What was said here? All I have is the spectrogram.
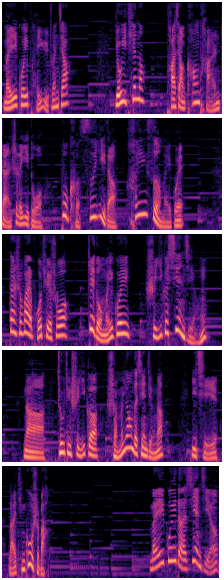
玫瑰培育专家。有一天呢，他向康坦展示了一朵不可思议的黑色玫瑰，但是外婆却说这朵玫瑰是一个陷阱。那究竟是一个什么样的陷阱呢？一起来听故事吧。玫瑰的陷阱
